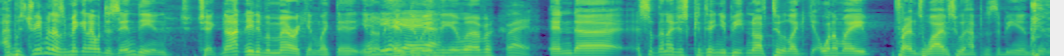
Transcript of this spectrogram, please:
I was dreaming I was making out with this Indian chick, not Native American, like the you know India? the Hindu Yeah, yeah. Indian, whatever. Right. And uh, so then I just continued beating off to like one of my friends' wives who happens to be Indian,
